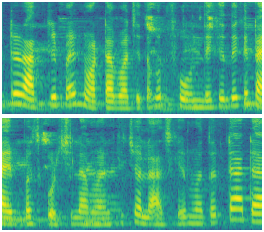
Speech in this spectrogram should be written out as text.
এটা রাত্রে প্রায় নটা বাজে। তখন ফোন দেখে দেখে টাইম পাস করছিলাম আর কি। চলো আজকের মতো টাটা।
